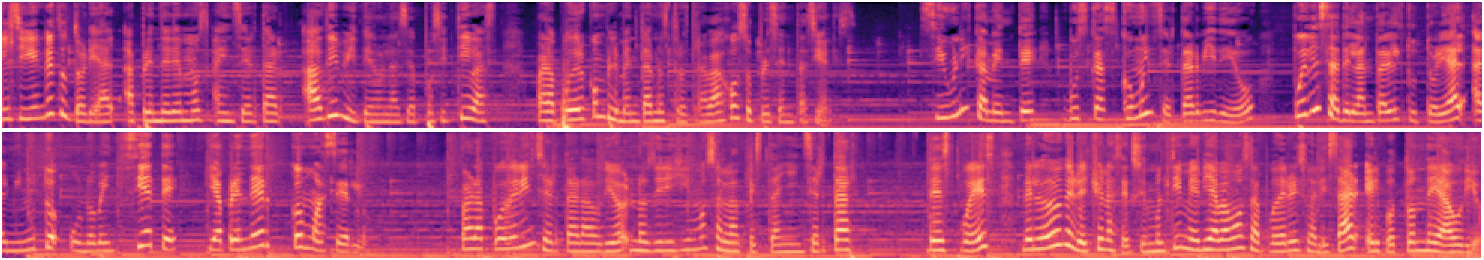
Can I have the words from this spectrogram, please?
el siguiente tutorial aprenderemos a insertar audio y video en las diapositivas para poder complementar nuestros trabajos o presentaciones. Si únicamente buscas cómo insertar video, puedes adelantar el tutorial al minuto 1.27 y aprender cómo hacerlo. Para poder insertar audio nos dirigimos a la pestaña Insertar. Después, del lado derecho en la sección multimedia vamos a poder visualizar el botón de audio.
